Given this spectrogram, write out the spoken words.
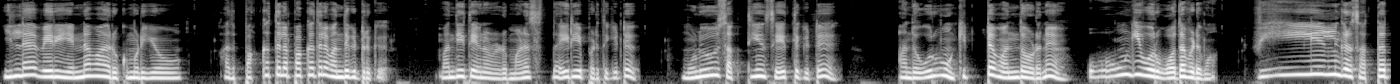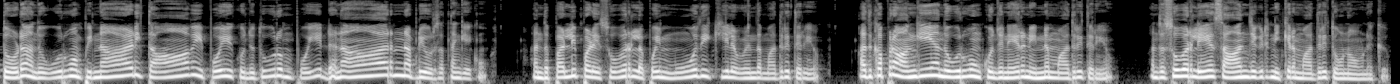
இல்ல வேறு என்னவா இருக்க முடியும்? அது பக்கத்துல பக்கத்துல வந்துகிட்டு இருக்கு. வந்தியத்தேவனோட மனசு தைரியப்படுத்திக்கிட்டு முழு சக்தியும் சேர்த்துக்கிட்டு அந்த உருவம் கிட்ட வந்த உடனே ஓங்கி ஒரு உதவிடுவான் வீல்ங்கிற சத்தத்தோட அந்த உருவம் பின்னாடி தாவி போய் கொஞ்சம் தூரம் போய் டனார்னு அப்படி ஒரு சத்தம் கேட்கும் அந்த பள்ளிப்படை சுவரில் போய் மோதி கீழே விழுந்த மாதிரி தெரியும். அதுக்கப்புறம் அங்கேயே அந்த உருவம் கொஞ்சம் நேரம் நின்ன மாதிரி தெரியும். அந்த சுவர்லேயே சாஞ்சுக்கிட்டு நிற்கிற மாதிரி தோணும் அவனுக்கு.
